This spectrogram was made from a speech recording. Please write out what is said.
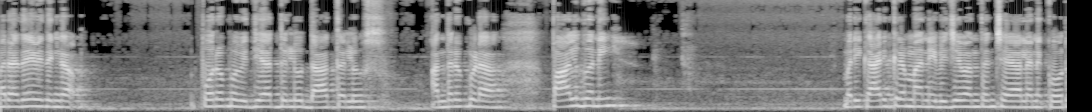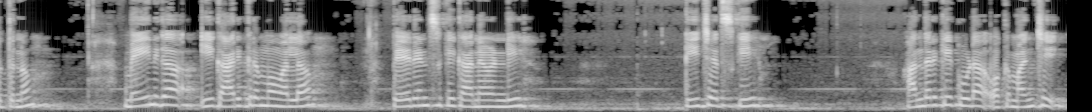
మరి అదేవిధంగా పూర్వపు విద్యార్థులు దాతలు అందరూ కూడా పాల్గొని మరి కార్యక్రమాన్ని విజయవంతం చేయాలని కోరుతున్నాం. మెయిన్గా ఈ కార్యక్రమం వల్ల పేరెంట్స్కి కానివ్వండి టీచర్స్కి అందరికీ కూడా ఒక మంచి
